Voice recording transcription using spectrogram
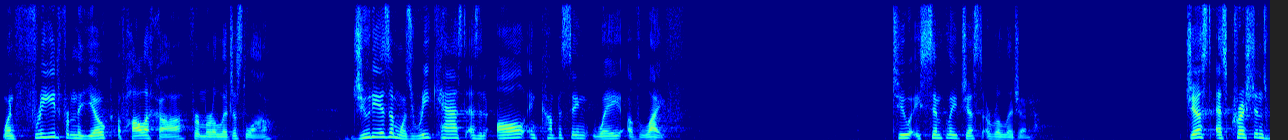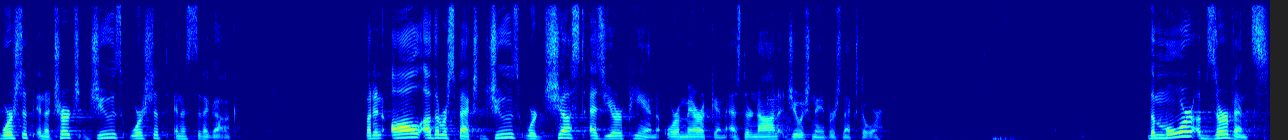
When freed from the yoke of halakha from religious law, Judaism was recast as an all encompassing way of life to a simply just a religion. Just as Christians worshiped in a church, Jews worshiped in a synagogue. But in all other respects, Jews were just as European or American as their non Jewish neighbors next door. The more observant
